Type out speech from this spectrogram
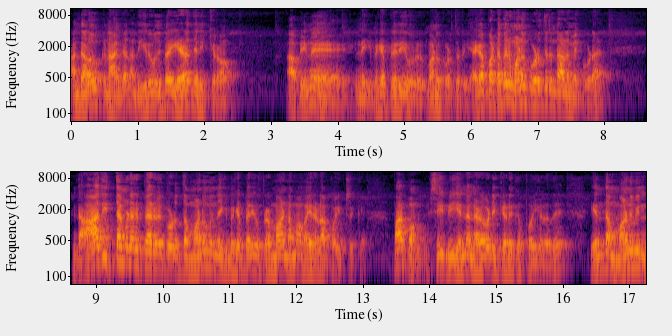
அந்த அளவுக்கு நாங்கள் அந்த இருபது பேர் இழந்து நிற்கிறோம். அப்படின்னு இன்னைக்கு மிகப்பெரிய ஒரு மனு கொடுத்துருக்கு ஏகப்பட்ட பேர் மனு கொடுத்துருந்தாலுமே கூட இந்த ஆதித்தமிழர் பேரவை கொடுத்த மனு இன்னைக்கு மிகப்பெரிய பிரம்மாண்டமாக வைரலாக போயிட்டுருக்கு பார்ப்போம். சிபிஐ என்ன நடவடிக்கை எடுக்க போகிறது? எந்த மனுவின்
